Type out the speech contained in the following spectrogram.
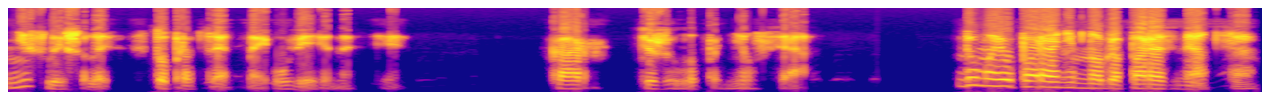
не слышалось стопроцентной уверенности. Кар тяжело поднялся. Думаю, пора немного поразмяться,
